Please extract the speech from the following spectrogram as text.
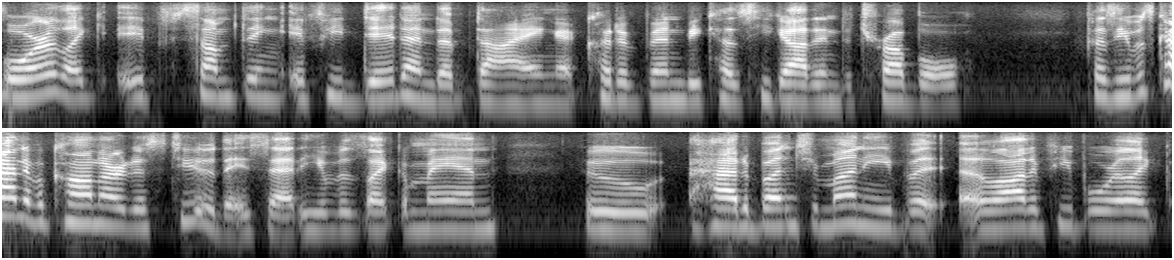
Or like if something if he did end up dying, it could have been because he got into trouble. Because he was kind of a con artist too, they said. He was like a man who had a bunch of money, but a lot of people were like,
